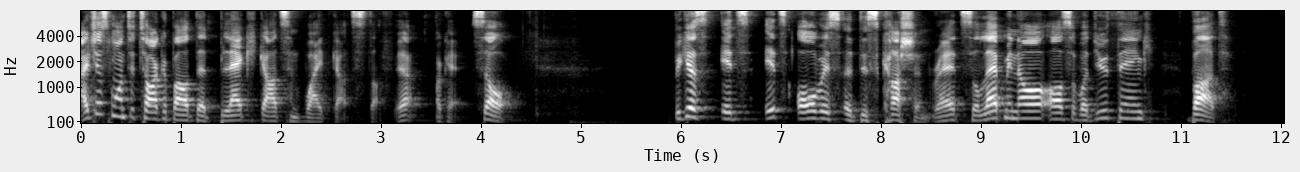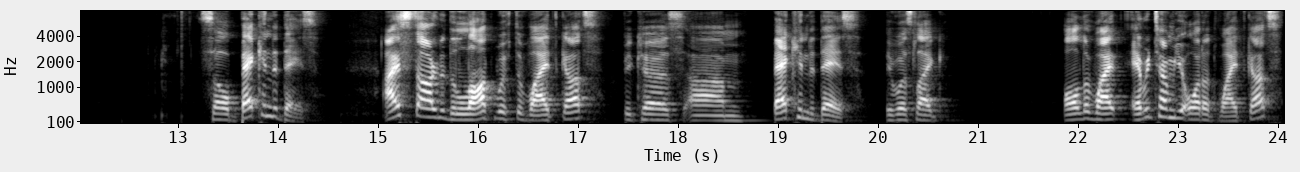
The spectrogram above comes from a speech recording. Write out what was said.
I just want to talk about that black guts and white guts stuff. Yeah. Okay. So because it's it's always a discussion, right? So let me know also what you think. But so back in the days, I started a lot with the white guts because um, back in the days it was like all the white. Every time you ordered white guts,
